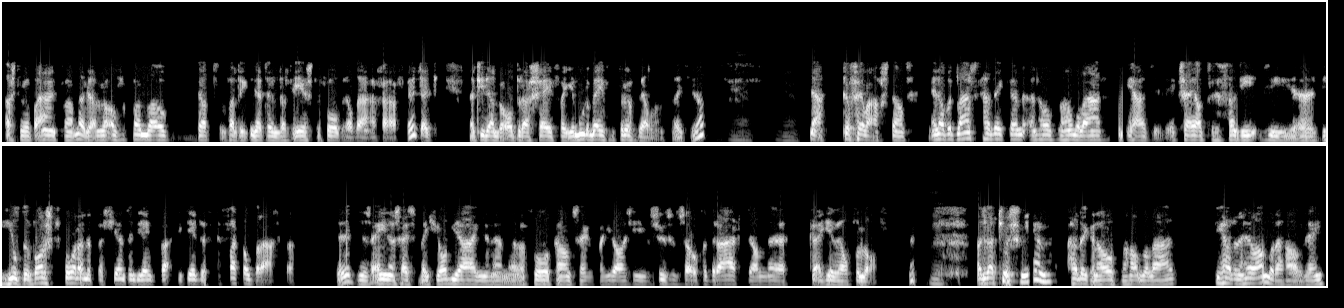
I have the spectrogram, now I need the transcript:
als het erop aankwam, nou, dan overkwam ook dat wat ik net in dat eerste voorbeeld aangaf. Hè, dat, dat hij dan de opdracht geeft van je moet hem even terugbellen, weet je wel. Ja, ja. Nou, te veel afstand. En op het laatst had ik een, een hoofdbehandelaar, ja, ik zei altijd van die, die, uh, die hield de worst voor aan de patiënt en die deed, die deed de fakkel erachter. Dus enerzijds een beetje opjagen en aan de voorkant zeggen van ja, als je je zus zo gedraagt, dan uh, krijg je wel verlof. Ja. Maar daartussenin had ik een hoofdbehandelaar die hadden een heel andere houding.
